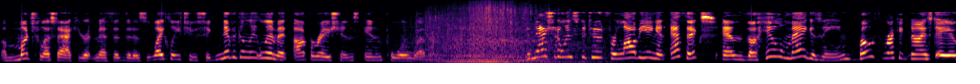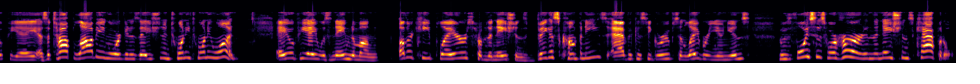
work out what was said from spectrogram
a much less accurate method that is likely to significantly limit operations in poor weather. The National Institute for Lobbying and Ethics and The Hill magazine both recognized AOPA as a top lobbying organization in 2021. AOPA was named among other key players from the nation's biggest companies, advocacy groups, and labor unions whose voices were heard in the nation's capital.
